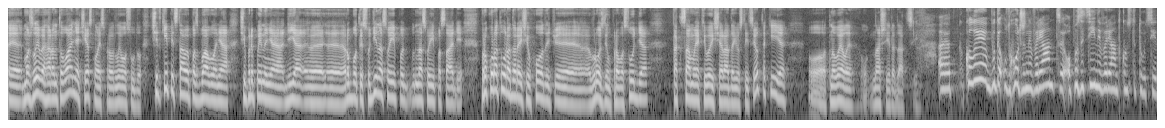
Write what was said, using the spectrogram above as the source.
е, можливе гарантування чесного і справедливого суду. Чіткі підстави позбавлення чи припинення дія е, е, роботи судді на своїй на своїй посаді. Прокуратура, до речі, входить е, в розділ правосуддя, так само як і Вища рада юстиції. От такі є от, новели у нашій редакції. Е, Коли буде узгоджений варіант, опозиційний варіант Конституції?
